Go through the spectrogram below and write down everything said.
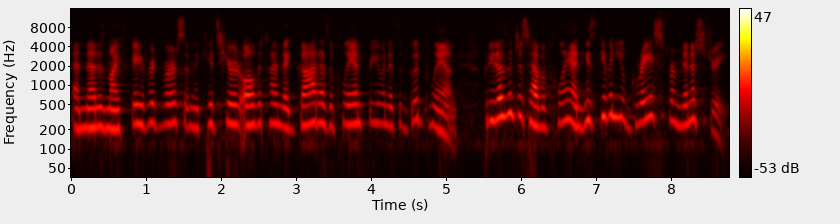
and that is my favorite verse, and the kids hear it all the time that God has a plan for you, and it's a good plan. But He doesn't just have a plan, He's given you grace for ministry.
